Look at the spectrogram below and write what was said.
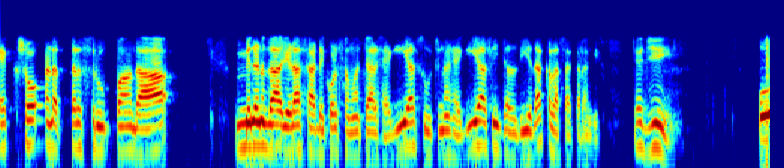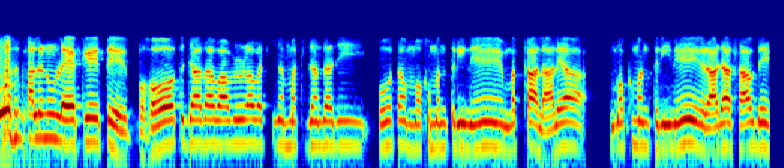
169 ਸਰੂਪਾਂ ਦਾ ਮਿਲਣ ਦਾ ਜਿਹੜਾ ਸਾਡੇ ਕੋਲ ਸਮਾਚਾਰ ਹੈਗੀ ਆ ਸੂਚਨਾ ਹੈਗੀ ਆ ਅਸੀਂ ਜਲਦੀ ਇਹਦਾ ਖੁਲਾਸਾ ਕਰਾਂਗੇ। ਜੀ। ਉਸ ਗੱਲ ਨੂੰ ਲੈ ਕੇ ਤੇ ਬਹੁਤ ਜ਼ਿਆਦਾ ਮਚ- ਮਚ ਜਾਂਦਾ ਜੀ। ਉਹ ਤਾਂ ਮੁੱਖ ਮੰਤਰੀ ਨੇ ਮੱਥਾ ਲਾ ਲਿਆ। ਮੁੱਖ ਮੰਤਰੀ ਨੇ ਰਾਜਾ ਸਾਹਿਬ ਦੇ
